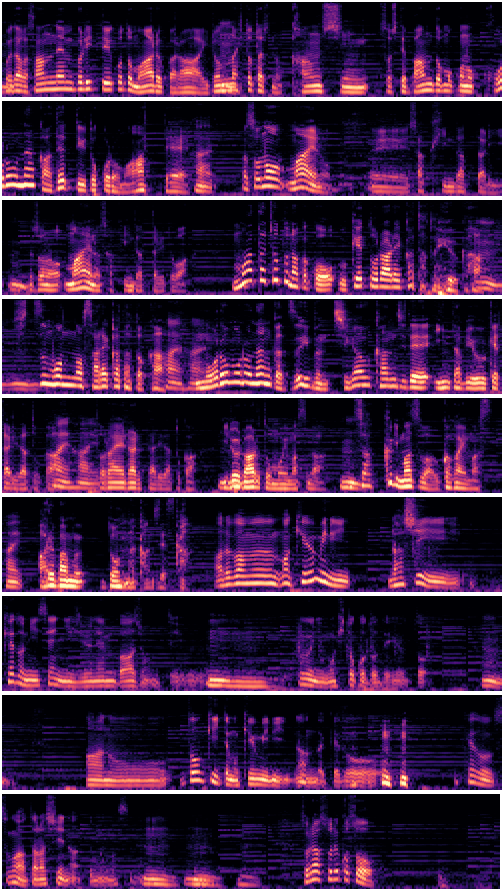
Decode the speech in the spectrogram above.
これだから3年ぶりっていうこともあるからいろんな人たちの関心、そしてバンドもこのコロナ禍でっていうところもあって、はい。その前の、えー作品だったり、うん。その前の作品だったりとはまたちょっとなんかこう受け取られ方というか、うんうん。質問のされ方とか、はいはい。もろもろなんか随分違う感じでインタビューを受けたりだとか、はいはい。捉えられたりだとか、うん。いろいろあると思いますが、うん。ざっくりまずは伺います。はい。アルバムどんな感じですか？アルバム、まあ、9ミリらしいけど2020年バージョンっていううん。風にも一言で言うと。うん。あのーどう聞いても9ミリなんだけど けどすごい新しいなって思いますね、うんうんうん。それはそれこそ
